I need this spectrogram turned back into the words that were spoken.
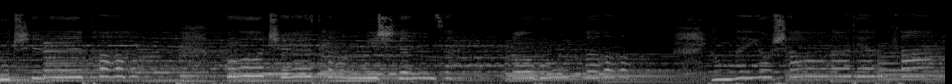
有吃饱？不知道你现在好不好？有没有少了点烦恼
